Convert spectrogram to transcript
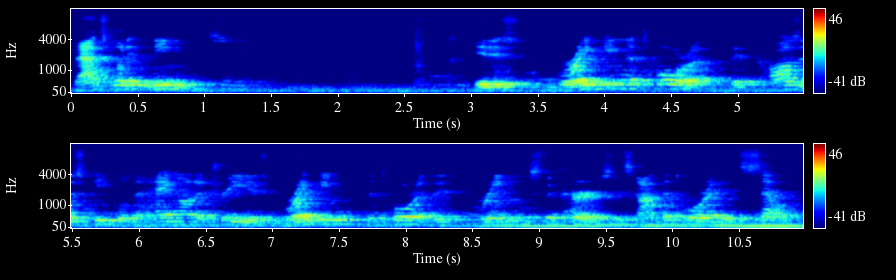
That's what it means. It is breaking the Torah that causes people to hang on a tree. It is breaking the Torah that brings the curse. It's not the Torah itself.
